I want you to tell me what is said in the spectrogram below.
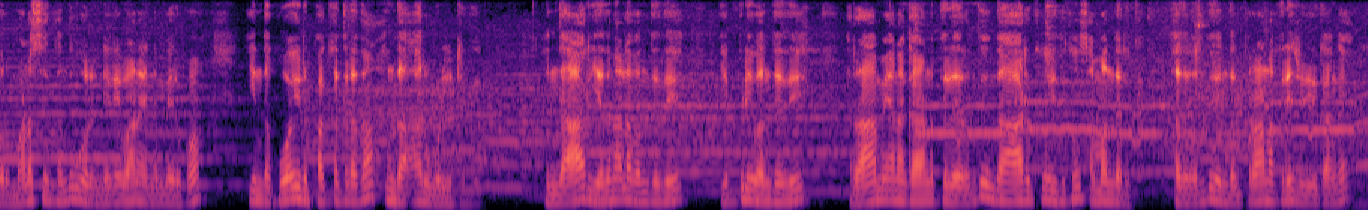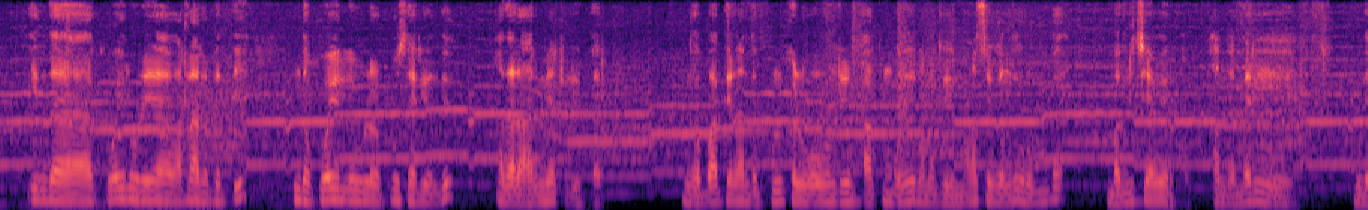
ஒரு மனசுக்கு வந்து ஒரு நிறைவான எண்ணமே இருக்கும். இந்த கோயில் பக்கத்தில் தான் இந்த ஆறு ஓடிட்டுருக்கு. இந்த ஆறு எதனால் வந்தது? எப்படி வந்தது? ராமாயண காரணத்திலிருந்து இந்த ஆறுக்கும் இதுக்கும் சம்மந்தம் இருக்குது அது வந்து இந்த புராணத்திலே சொல்லியிருக்காங்க. இந்த கோயிலுடைய வரலாறை பற்றி இந்த கோயிலில் உள்ள பூசாரி வந்து அதை அருமையாக சொல்லியிருப்பார். இங்கே பார்த்தீங்கன்னா அந்த புல்கள் ஒவ்வொன்றையும் பார்க்கும்போது நமக்கு மனசுக்கு வந்து ரொம்ப மகிழ்ச்சியாகவே இருக்கும். அந்த மாதிரி இந்த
